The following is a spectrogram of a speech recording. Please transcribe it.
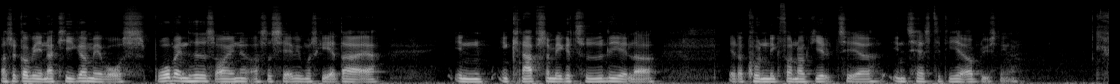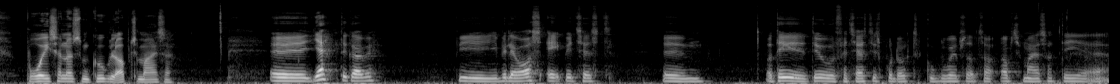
og så går vi ind og kigger med vores brugervenlighedsøjne, og så ser vi måske, at der er en, en knap, som ikke er tydelig, eller, eller kunden ikke får nok hjælp til at indtaste de her oplysninger. Bruger I så noget som Google Optimizer? Øh, ja, det gør vi. Vi, vi laver også AB-test. Øh, og det, det er jo et fantastisk produkt, Google Web Optimizer. Det er,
